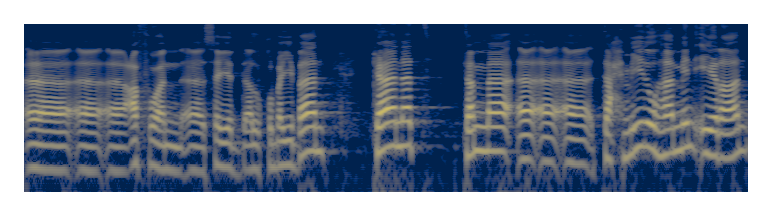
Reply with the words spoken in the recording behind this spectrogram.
آه، آه، آه، عفوا سيد القبيبان كانت تم آه، آه، آه، تحميلها من إيران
